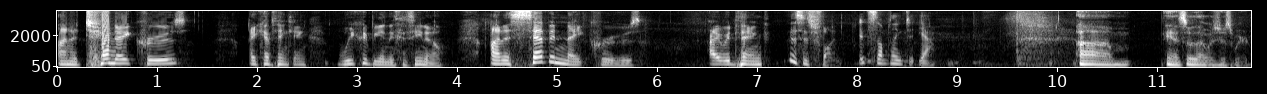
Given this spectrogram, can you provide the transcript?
On a two night cruise, I kept thinking we could be in the casino. On a seven night cruise, I would think this is fun. It's something to yeah. Um, yeah, so that was just weird.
